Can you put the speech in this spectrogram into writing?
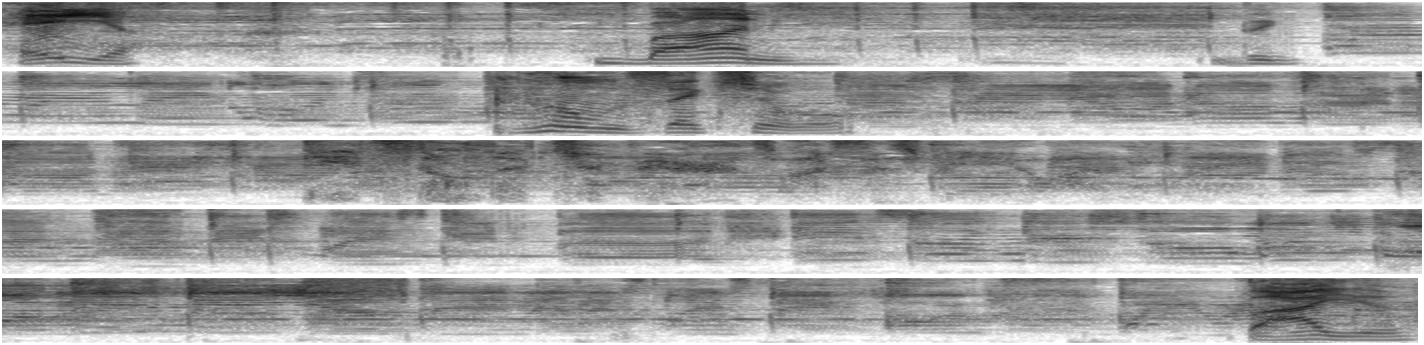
Hey, Bonnie, the homosexual. Kids, don't let your parents watch this video. Bye.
